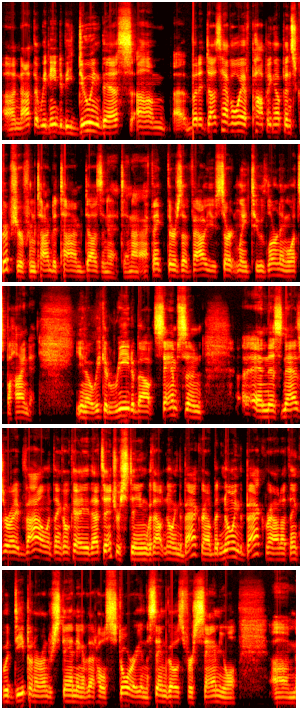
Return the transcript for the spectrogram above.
Uh, not that we need to be doing this, um, uh, but it does have a way of popping up in Scripture from time to time, doesn't it? And I, I think there's a value certainly to learning what's behind it. You know, we could read about Samson and this Nazarite vow and think, okay, that's interesting without knowing the background. But knowing the background, I think, would deepen our understanding of that whole story. And the same goes for Samuel um,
